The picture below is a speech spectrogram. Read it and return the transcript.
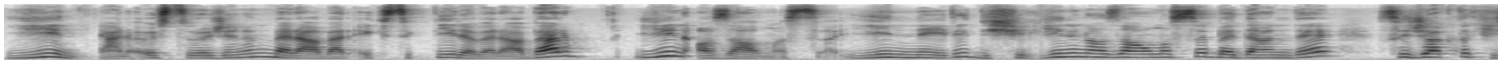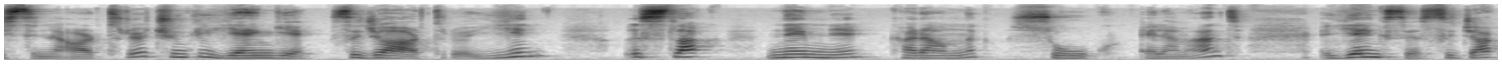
yin yani östrojenin beraber eksikliğiyle beraber yin azalması. Yin neydi? Dişil. Yinin azalması bedende sıcaklık hissini artırıyor. Çünkü yengi sıcağı artırıyor. Yin ıslak, nemli, karanlık, soğuk element. Yang ise sıcak,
